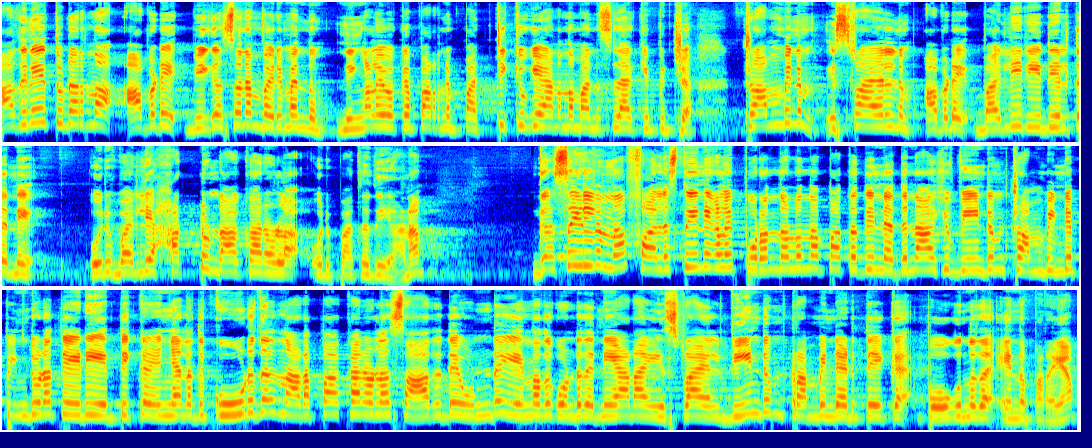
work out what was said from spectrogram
അതിനെ തുടർന്ന് അവിടെ വികസനം വരുമെന്നും നിങ്ങളെയൊക്കെ പറഞ്ഞ് പറ്റിക്കുകയാണെന്ന് മനസ്സിലാക്കിപ്പിച്ച് ട്രംപിനും ഇസ്രായേലിനും അവിടെ വലിയ രീതിയിൽ തന്നെ ഒരു വലിയ ഹട്ടുണ്ടാക്കാനുള്ള ഒരു പദ്ധതിയാണ്. ഗസയിൽ നിന്ന് ഫലസ്തീനികളെ പുറന്തള്ളുന്ന പദ്ധതി നെതനാഹു വീണ്ടും ട്രംപിന്റെ പിന്തുണ തേടി എത്തിക്കഴിഞ്ഞാൽ അത് കൂടുതൽ നടപ്പാക്കാനുള്ള സാധ്യത ഉണ്ട് എന്നതുകൊണ്ട് തന്നെയാണ് ഇസ്രായേൽ വീണ്ടും ട്രംപിന്റെ അടുത്തേക്ക് പോകുന്നത് എന്ന് പറയാം.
